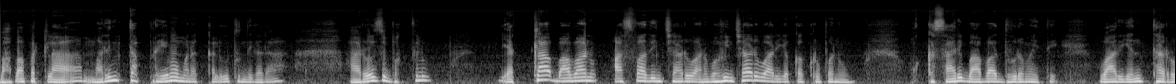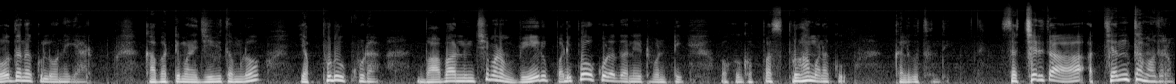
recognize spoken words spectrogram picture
బాబా పట్ల మరింత ప్రేమ మనకు కలుగుతుంది కదా. ఆ రోజు భక్తులు ఎట్లా బాబాను ఆస్వాదించారు అనుభవించారు వారి యొక్క కృపను? ఒక్కసారి బాబా దూరమైతే వారు ఎంత రోదనకు లోనయ్యారు. కాబట్టి మన జీవితంలో ఎప్పుడూ కూడా బాబా నుంచి మనం వేరు పడిపోకూడదు అనేటువంటి ఒక గొప్ప స్పృహ మనకు కలుగుతుంది. సచ్చరిత అత్యంత మధురం.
